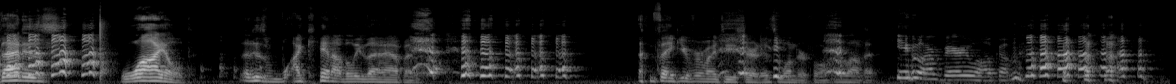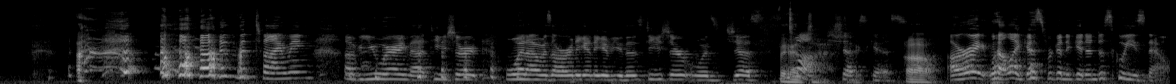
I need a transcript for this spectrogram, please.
That is wild. That is I cannot believe that happened. Thank you for my t-shirt. It's wonderful. I love it. You are very welcome. the timing of you wearing that t-shirt when I was already going to give you this t-shirt was just Fantastic. chef's kiss. Uh, All right, well, I guess we're going to get into squeeze now.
